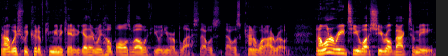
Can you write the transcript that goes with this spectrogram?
and I wish we could have communicated together, and we hope all is well with you and you are blessed. That was, that was kind of what I wrote. And I want to read to you what she wrote back to me.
